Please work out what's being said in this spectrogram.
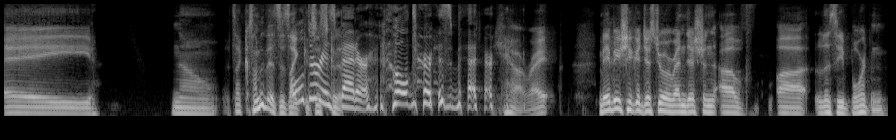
a. No, it's like some of this is like older just is gonna- better. older is better. Yeah, right. Maybe she could just do a rendition of uh, Lizzie Borden,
